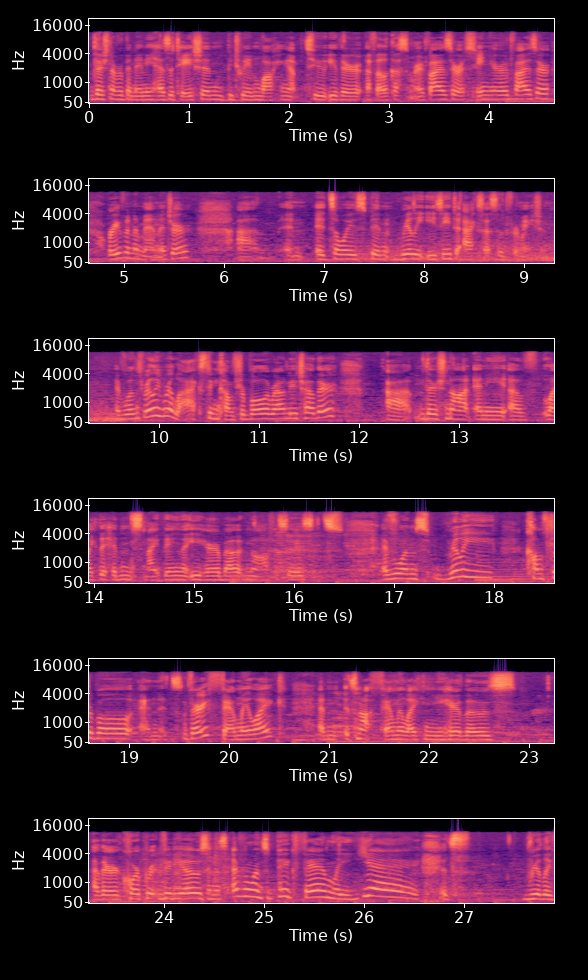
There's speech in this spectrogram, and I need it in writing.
there's never been any hesitation between walking up to either a fellow customer advisor, a senior advisor, or even a manager. Um, and it's always been really easy to access information. Everyone's really relaxed and comfortable around each other. Um, there's not any of like the hidden sniping that you hear about in offices. It's, everyone's really comfortable and it's very family-like. And it's not family-like and you hear those other corporate videos and it's everyone's a big family, yay! It's really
